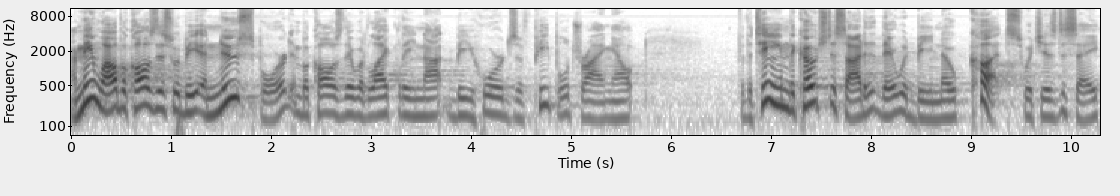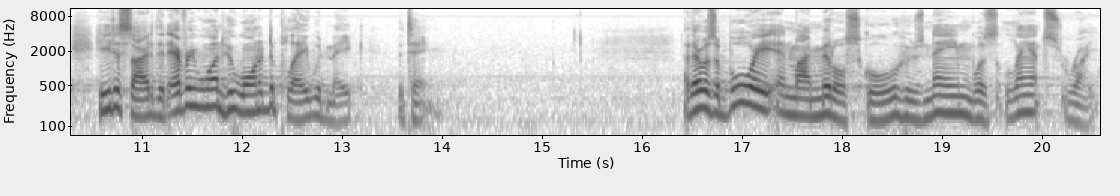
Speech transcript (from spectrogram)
And meanwhile, because this would be a new sport and because there would likely not be hordes of people trying out for the team, the coach decided that there would be no cuts, which is to say, he decided that everyone who wanted to play would make the team. Now, there was a boy in my middle school whose name was Lance Wright.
